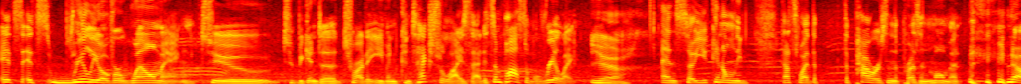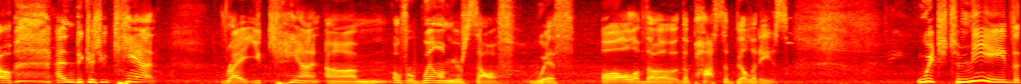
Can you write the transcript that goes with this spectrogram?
it's, it's really overwhelming to, to begin to try to even contextualize that. It's impossible, really Yeah. And so you can only that's why the, the power is in the present moment you know? And because you can't right you can't um, overwhelm yourself with all of the the possibilities. Which to me the,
